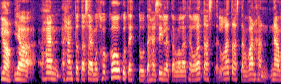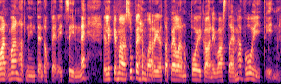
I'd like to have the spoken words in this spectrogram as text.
Ja, ja hän, hän tota sai mut koukutettua tähän sillä tavalla, että hän latasi, latasi vanhan, nämä van, vanhat Nintendo-pelit sinne. Eli mä oon Super Mariota pelannut poikaani vastaan ja mä voitin.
